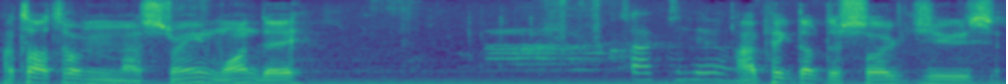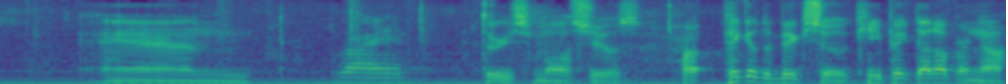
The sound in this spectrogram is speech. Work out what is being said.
I talked to him in my stream one day. Talk to who? I picked up the slurp juice and Ryan. three small shields. Pick up the big shield. Can you pick that up or no?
